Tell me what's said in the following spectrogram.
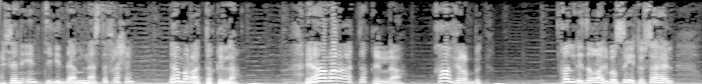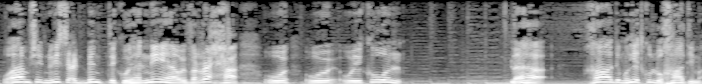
عشان أنت قدام الناس تفرحي؟ يا مرأة اتق الله. يا مرأة اتق الله. خافي ربك. خلي زواج بسيط وسهل وأهم شيء إنه يسعد بنتك ويهنيها ويفرحها و... و... ويكون لها خادم وهي تكون له خادمة.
